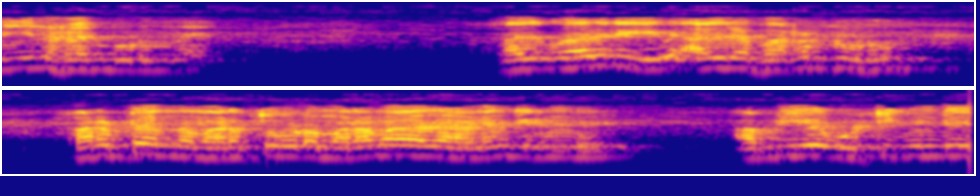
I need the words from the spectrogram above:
நீர் கிளம்பி விடுமே அது மாதிரி அதுல பரப்பு விடும் பரப்பு அந்த மரத்தோட மரமா அதை அணைஞ்சுக்கிண்டு அப்படியே ஒட்டிக்கிண்டு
